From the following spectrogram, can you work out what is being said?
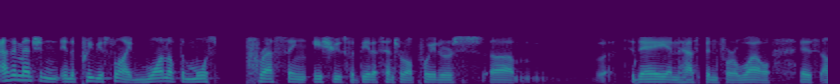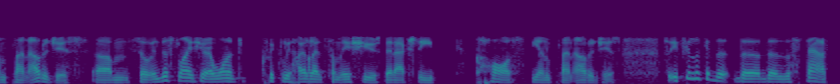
as I mentioned in the previous slide, one of the most pressing issues for data center operators um, today and has been for a while is unplanned outages. Um, so in this slide here, I wanted to quickly highlight some issues that actually cause the unplanned outages. So if you look at the, the, the, the stats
